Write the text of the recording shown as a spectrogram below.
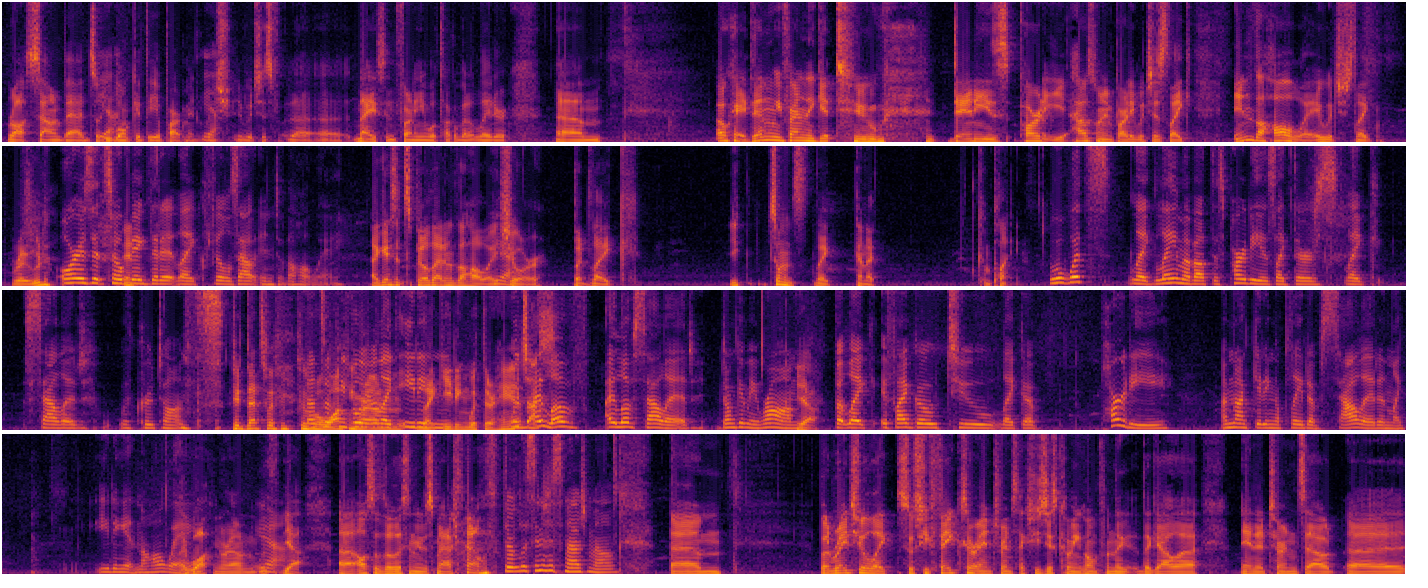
Ross sound bad, so Yeah. he won't get the apartment, Yeah. which which is uh, uh, nice and funny. We'll talk about it later. Um, okay, then we finally get to Danny's party, housewarming party, which is like in the hallway, which is like rude. Or is it so And- big that it like fills out into the hallway? I guess it spilled out into the hallway, Yeah. sure, but like, you someone's like gonna complain. Well, what's like lame about this party is like there's like salad with croutons, That's what people That's are what people are, like, eating- like eating with their hands, which I love. I love salad. Don't get me wrong. Yeah. But like, if I go to like a party, I'm not getting a plate of salad and like eating it in the hallway. Like walking around with yeah. Yeah. Uh, also, they're listening to Smash Mouth. They're listening to Smash Mouth. Um, but Rachel, like, so she fakes her entrance, like she's just coming home from the, the gala, and it turns out uh,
